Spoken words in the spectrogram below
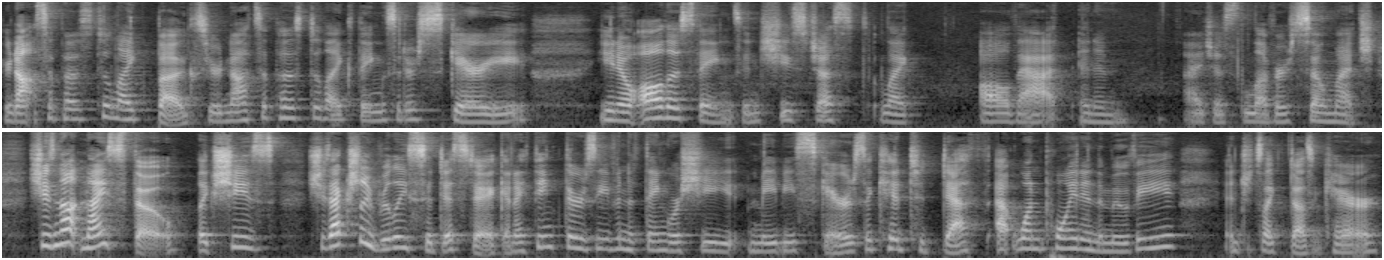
You're not supposed to like bugs. You're not supposed to like things that are scary. You know, all those things and she's just like all that and I just love her so much. She's not nice though. Like she's she's actually really sadistic and I think there's even a thing where she maybe scares a kid to death at one point in the movie and just like doesn't care.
